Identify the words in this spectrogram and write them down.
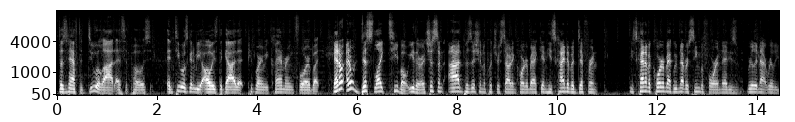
doesn't have to do a lot, I suppose. And Tebow's going to be always the guy that people are going to be clamoring for, but Yeah, I don't I don't dislike Tebow either. It's just an odd position to put your starting quarterback in. He's kind of a different he's kind of a quarterback we've never seen before in that he's really not really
